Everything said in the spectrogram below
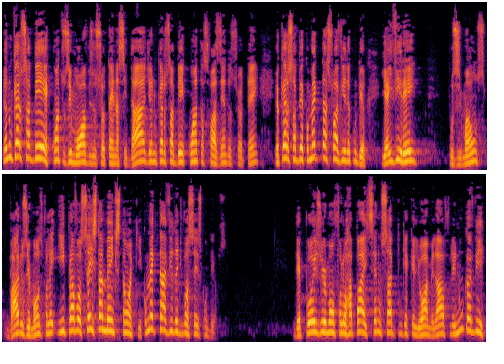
Eu não quero saber quantos imóveis o senhor tem na cidade, eu não quero saber quantas fazendas o senhor tem, eu quero saber como é que está a sua vida com Deus. E aí virei os irmãos, vários irmãos, eu falei, e para vocês também que estão aqui, como é que está a vida de vocês com Deus? Depois o irmão falou, rapaz, você não sabe quem é aquele homem lá? Eu falei, nunca vi.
